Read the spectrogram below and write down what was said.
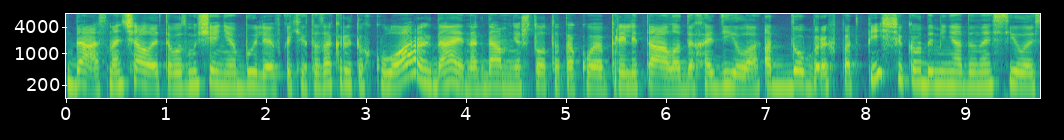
Да, сначала это возмущение были в каких-то закрытых кулуарах, да, иногда мне что-то такое прилетало, доходило от добрых подписчиков до меня доносилось,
